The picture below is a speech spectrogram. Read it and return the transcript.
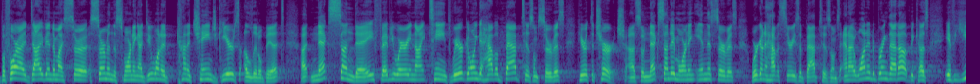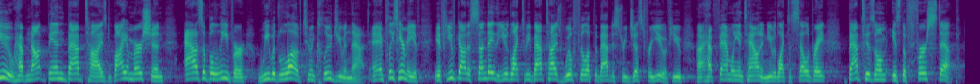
Before I dive into my ser- sermon this morning, I do want to kind of change gears a little bit. Uh, next Sunday, February 19th, we're going to have a baptism service here at the church. Uh, so, next Sunday morning in this service, we're going to have a series of baptisms. And I wanted to bring that up because if you have not been baptized by immersion, as a believer, we would love to include you in that. And please hear me if, if you've got a Sunday that you'd like to be baptized, we'll fill up the baptistry just for you. If you uh, have family in town and you would like to celebrate, baptism is the first step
